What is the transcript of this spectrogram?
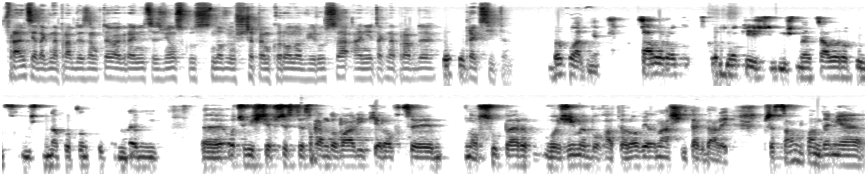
Francja tak naprawdę zamknęła granicę w związku z nowym szczepem koronawirusa, a nie tak naprawdę Brexitem. Dokładnie. Cały rok, cały rok jeździliśmy, cały rok jeździliśmy na początku pandemii. E, oczywiście wszyscy skandowali, kierowcy, no super, wozimy, bohaterowie nasi i tak dalej. Przez całą pandemię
